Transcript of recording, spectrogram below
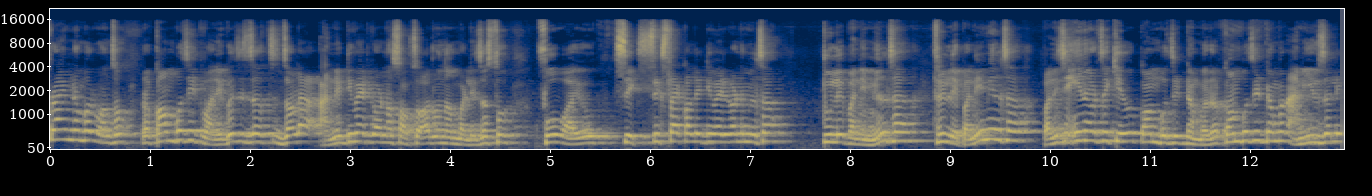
प्राइम नम्बर भन्छौँ र कम्पोजिट भनेको चाहिँ जसलाई हामीले डिभाइड गर्न सक्छौँ अरू नम्बरले जस्तो फोर भयो सिक्स सिक्सलाई कसले डिभाइड गर्न मिल्छ? टूले पनि मिल्छ थ्रीले पनि मिल्छ। भने चाहिँ यिनीहरू चाहिँ के हो? कम्पोजिट नम्बर र कम्पोजिट नम्बर हामी युजली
